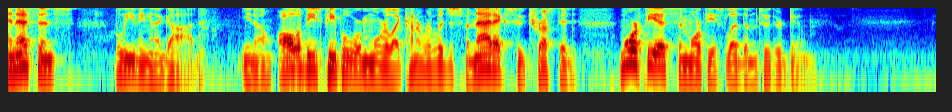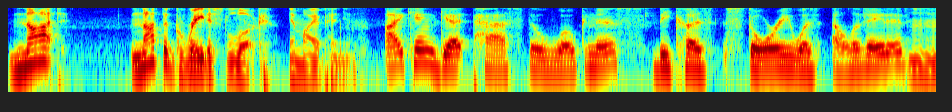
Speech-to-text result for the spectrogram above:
In essence, believing in a god. You know, all of these people were more like kind of religious fanatics who trusted Morpheus, and Morpheus led them to their doom. Not, not the greatest look, in my opinion. I can get past the wokeness because story was elevated. Mm-hmm.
